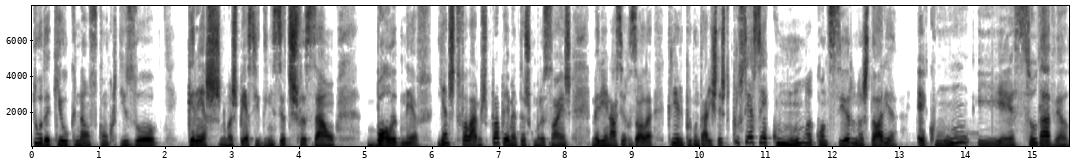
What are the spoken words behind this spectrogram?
tudo aquilo que não se concretizou cresce numa espécie de insatisfação bola de neve. E antes de falarmos propriamente das comemorações, Maria Inácia Rezola, queria lhe perguntar isto. Este processo é comum acontecer na história? É comum e é saudável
